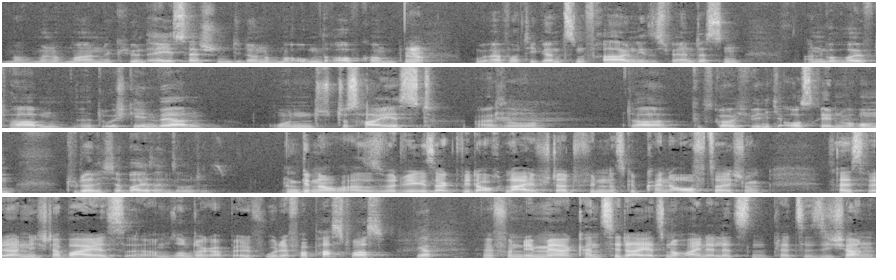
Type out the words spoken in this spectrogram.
Machen wir nochmal eine QA-Session, die dann nochmal oben drauf kommt. Ja wo wir einfach die ganzen Fragen, die sich währenddessen angehäuft haben, äh, durchgehen werden. Und das heißt, also da gibt es, glaube ich, wenig Ausreden, warum du da nicht dabei sein solltest. Genau, also es wird wie gesagt wieder auch live stattfinden, es gibt keine Aufzeichnung. Das heißt, wer da nicht dabei ist, äh, am Sonntag ab 11 Uhr, der verpasst was. Ja. Äh, von dem her kannst du da jetzt noch eine letzten Plätze sichern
